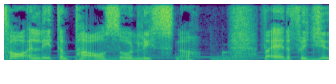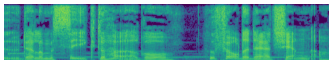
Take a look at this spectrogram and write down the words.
Ta en liten paus och lyssna. Vad är det för ljud eller musik du hör och hur får det dig att känna?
